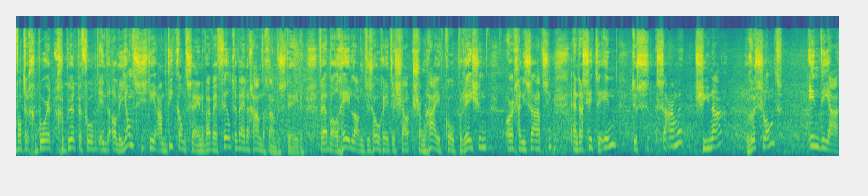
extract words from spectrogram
wat er gebeurt, gebeurt bijvoorbeeld in de allianties die er aan die kant zijn, waar wij veel te weinig aandacht aan besteden. We hebben al heel lang de zogeheten Shanghai Cooperation Organisatie. En daar zitten in dus samen China, Rusland, India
